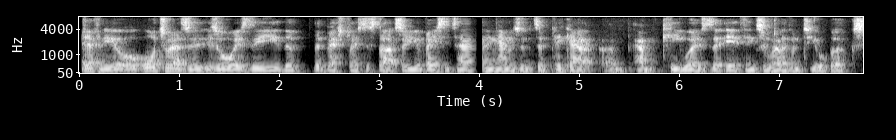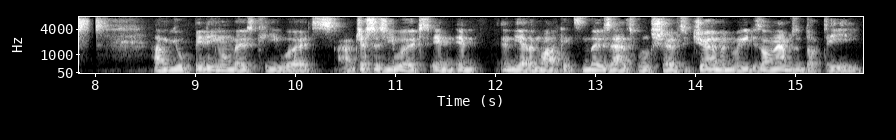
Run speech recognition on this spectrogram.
definitely. Auto ads is always the, the, the, best place to start. So you're basically telling Amazon to pick out um, um, keywords that it thinks are relevant to your books. Um, you're bidding on those keywords um, just as you would in, in, in the other markets. And those ads will show to German readers on Amazon.de,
